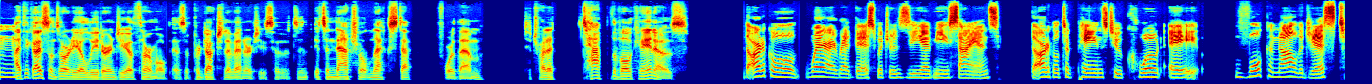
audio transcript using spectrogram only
Mm. I think Iceland's already a leader in geothermal as a production of energy, so it's a, it's a natural next step for them to try to tap the volcanoes. The article where I read this, which was ZME Science, the article took pains to quote a volcanologist.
